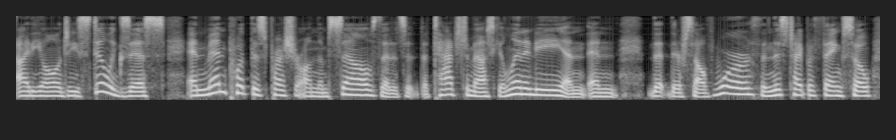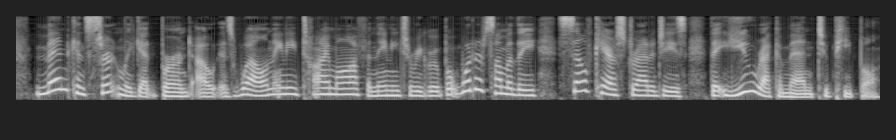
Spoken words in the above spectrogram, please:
ideology still exists, and men put this pressure on themselves that it's attached to masculinity and and that their self worth and this type of thing. So men can certainly get burned out as well, and they need time off and they need to regroup. But what are some of the self care strategies that you recommend to people?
